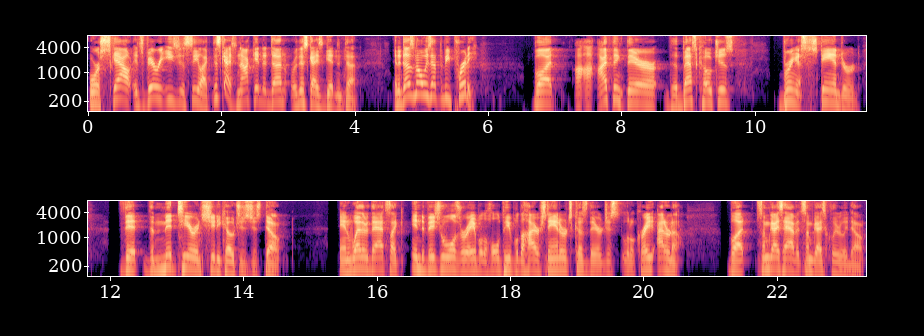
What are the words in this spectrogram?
or a scout, it's very easy to see, like, this guy's not getting it done or this guy's getting it done. And it doesn't always have to be pretty. But I, I think they're the best coaches bring a standard that the mid tier and shitty coaches just don't. And whether that's like individuals are able to hold people to higher standards because they're just a little crazy, I don't know. But some guys have it, some guys clearly don't.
